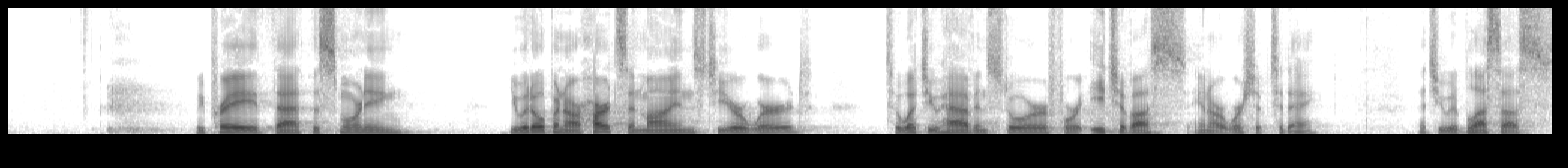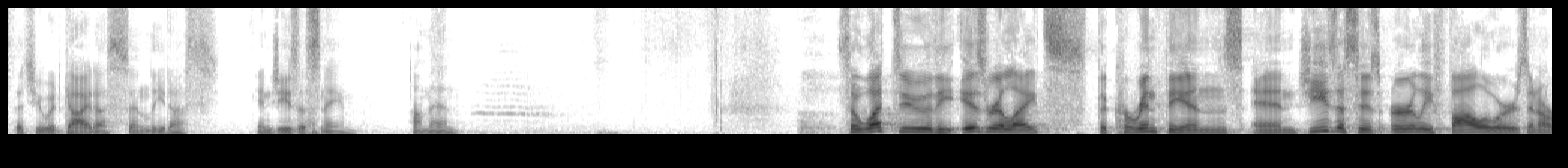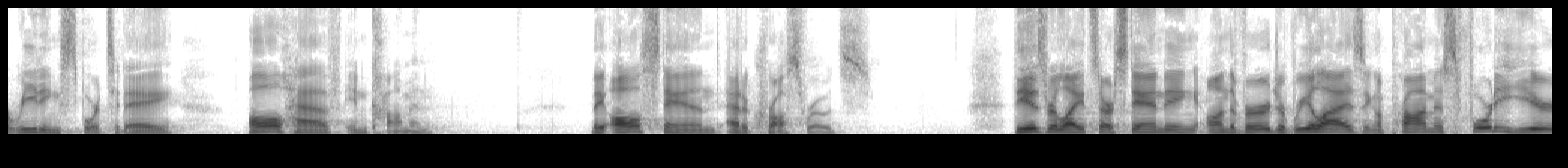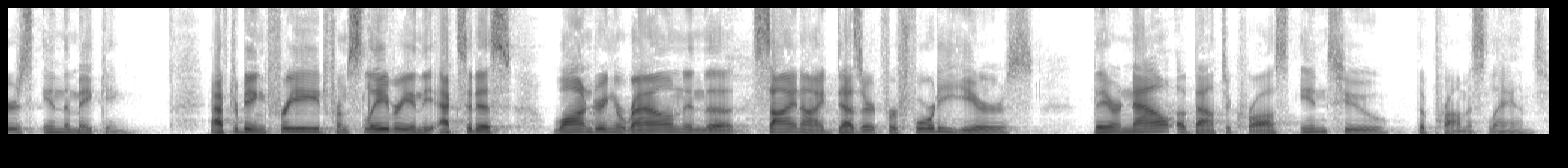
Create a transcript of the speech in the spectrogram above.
We pray that this morning you would open our hearts and minds to your word, to what you have in store for each of us in our worship today, that you would bless us, that you would guide us and lead us. In Jesus' name, amen. So, what do the Israelites, the Corinthians, and Jesus' early followers in our readings for today all have in common? They all stand at a crossroads. The Israelites are standing on the verge of realizing a promise 40 years in the making. After being freed from slavery in the Exodus, wandering around in the Sinai desert for 40 years, they are now about to cross into the promised land.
